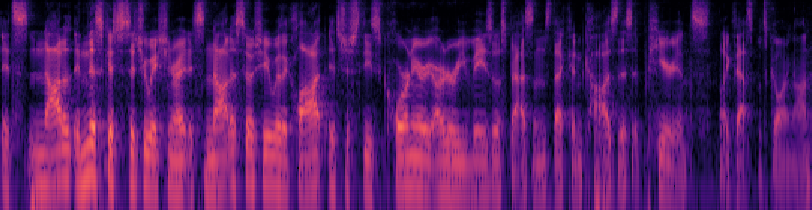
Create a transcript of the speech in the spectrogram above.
It's not, in this situation, right? It's not associated with a clot. It's just these coronary artery vasospasms that can cause this appearance. Like that's what's going on.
